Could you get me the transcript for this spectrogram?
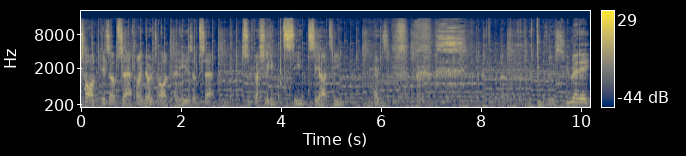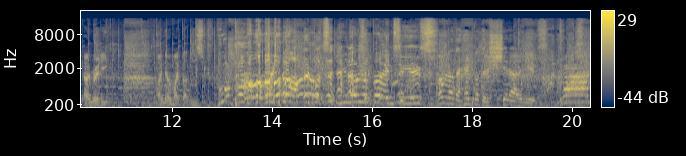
Todd is upset. I know Todd, and he is upset. Especially C- CRT heads. Let's do this. You ready? I'm ready. I know my buttons. Oh my god! you know your buttons, do you? I'm about to headbutt the shit out of you. Oh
